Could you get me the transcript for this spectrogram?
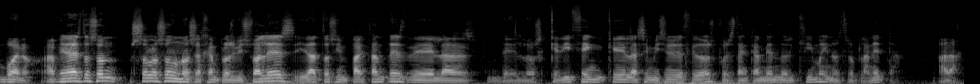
Bueno, al final estos son, solo son unos ejemplos visuales y datos impactantes de, las, de los que dicen que las emisiones de CO2 pues están cambiando el clima y nuestro planeta. Ahora,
